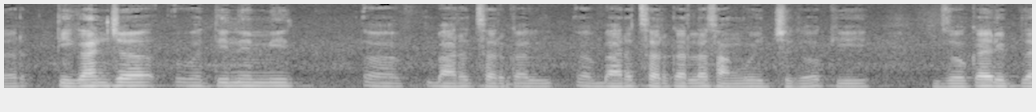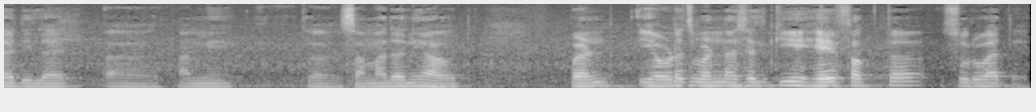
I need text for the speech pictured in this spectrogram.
तर तिघांच्या वतीने मी भारत सरकार भारत सरकारला सांगू इच्छितो की जो काही रिप्लाय दिला आहे आम्ही समाधानी आहोत. पण एवढंच म्हणणं असेल की हे फक्त सुरुवात आहे.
